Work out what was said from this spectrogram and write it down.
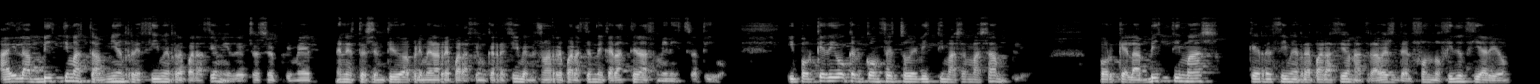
Ahí las víctimas también reciben reparación y de hecho es el primer, en este sentido, la primera reparación que reciben, es una reparación de carácter administrativo. ¿Y por qué digo que el concepto de víctimas es más amplio? Porque las víctimas que reciben reparación a través del fondo fiduciario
